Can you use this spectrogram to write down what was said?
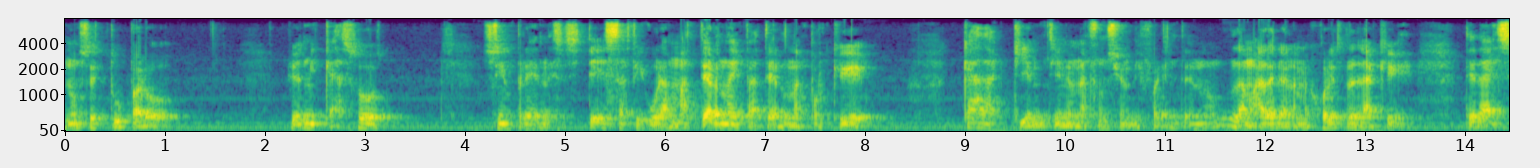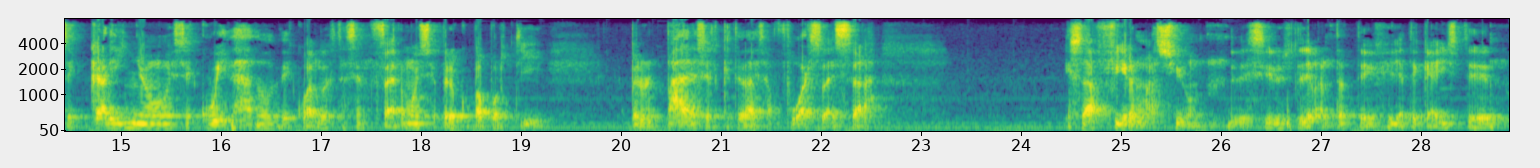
No sé tú, pero yo en mi caso siempre necesité esa figura materna y paterna porque cada quien tiene una función diferente, ¿no? La madre a lo mejor es la que te da ese cariño, ese cuidado de cuando estás enfermo y se preocupa por ti pero el Padre es el que te da esa fuerza, esa, esa afirmación de decir, levántate, ya te caíste,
